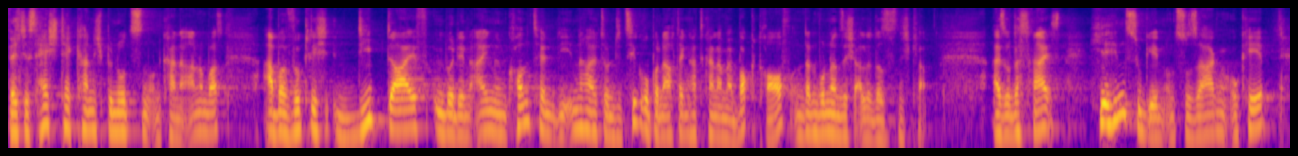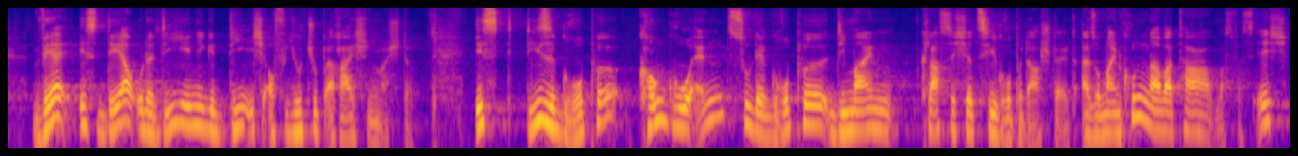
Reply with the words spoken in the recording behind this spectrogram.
welches Hashtag kann ich benutzen und keine Ahnung was. Aber wirklich Deep Dive über den eigenen Content, die Inhalte und die Zielgruppe nachdenken, hat keiner mehr Bock drauf und dann wundern sich alle, dass es nicht klappt. Also das heißt, hier hinzugehen und zu sagen, okay, Wer ist der oder diejenige, die ich auf YouTube erreichen möchte? Ist diese Gruppe kongruent zu der Gruppe, die meine klassische Zielgruppe darstellt? Also mein Kundenavatar, was weiß ich,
